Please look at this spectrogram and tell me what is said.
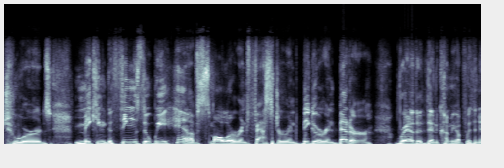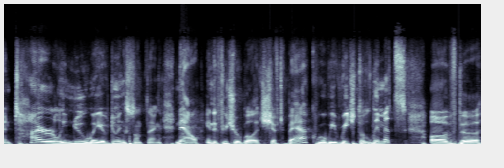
towards making the things that we have smaller and faster and bigger and better rather than coming up with an entirely new way of doing something. Now, in the future, will it shift back? Will we reach the limits of the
